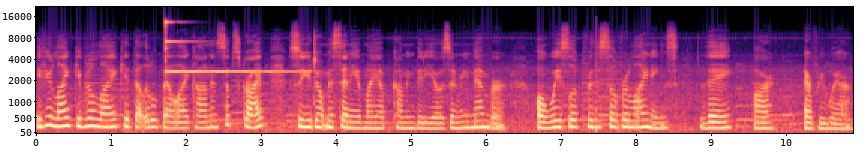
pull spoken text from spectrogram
If you like, give it a like, hit that little bell icon, and subscribe so you don't miss any of my upcoming videos. And remember, always look for the silver linings. They are everywhere.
